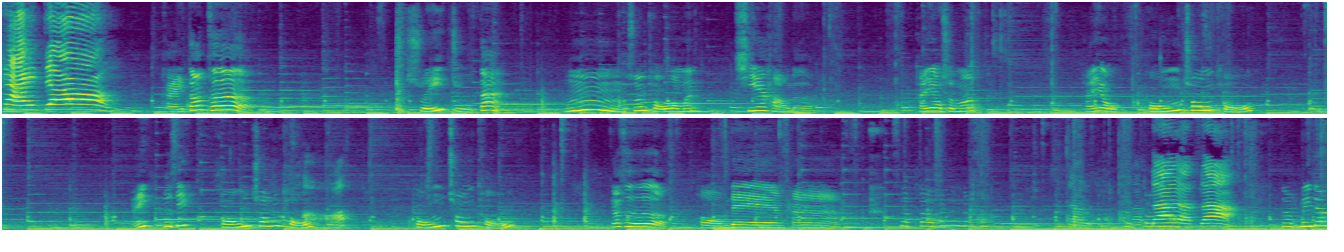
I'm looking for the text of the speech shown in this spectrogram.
ไข่ต้ม ไข่ต้มคือ水煮蛋嗯蒜头我们切好了还有什么 还有红葱头哎พูดสิ红葱头 ขอ ผงชงโถก็คือ หอมแดงค่ะสับตาแป๊บนึงนะคะ จะรับได้รับได้ สับไม่ได้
